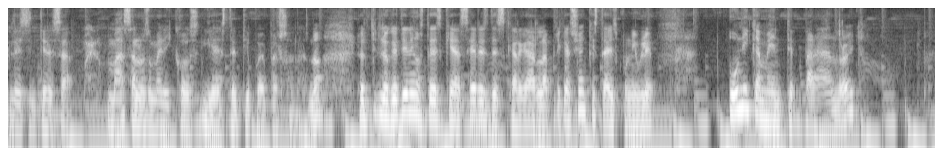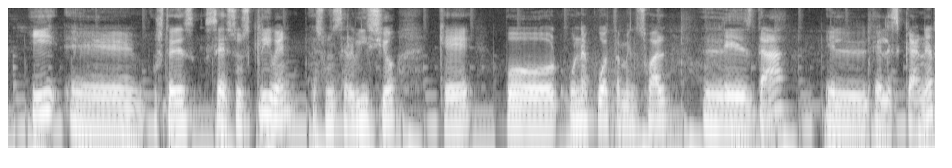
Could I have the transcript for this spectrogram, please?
les interesa más a los médicos y a este tipo de personas. ¿no? lo que tienen ustedes que hacer es descargar la aplicación que está disponible únicamente para Android y eh, ustedes se suscriben, es un servicio que por una cuota mensual les da el, escáner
